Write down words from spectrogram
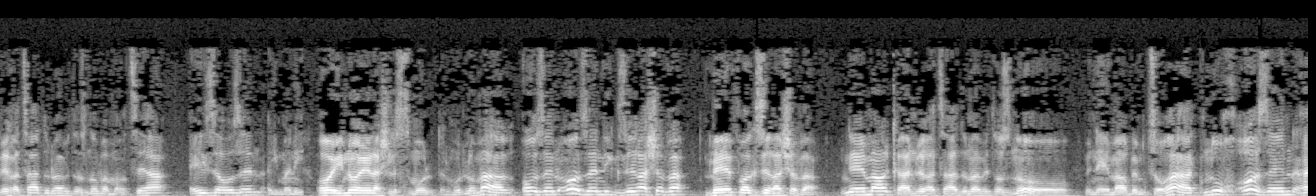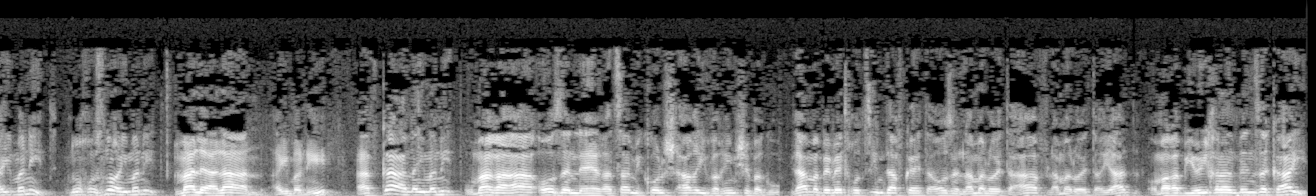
ורצה אדוני את אוזנו במרצע, איזה אוזן? הימני. או אינו אלא של שמאל, תלמוד לומר, אוזן אוזן היא גזירה שווה. מאיפה הגזירה שווה? נאמר כאן, ורצה אדוני את אוזנו, ונאמר במצורע, תנוך אוזן הימנית. תנוך אוזנו הימנית. מה להלן הימנית? אף כאן הימנית. ומה ראה אוזן להרצה מכל שאר האיברים שבגוף? למה באמת רוצים דווקא את האוזן? למה לא את האף? למה לא את היד? אומר רבי יוחנן בן זכאי,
